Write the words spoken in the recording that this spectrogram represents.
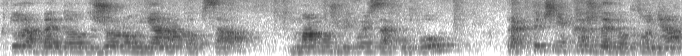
która będąc żoną Jana Topsa ma możliwość zakupu praktycznie każdego konia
